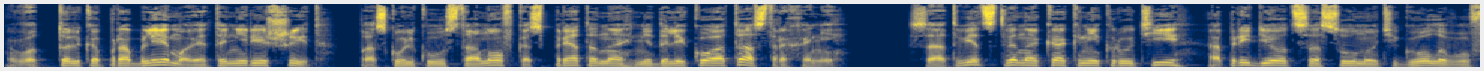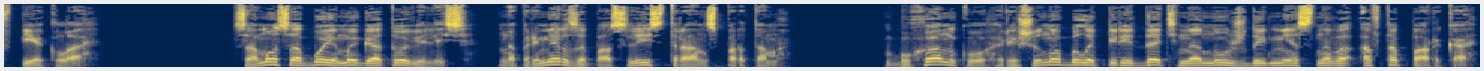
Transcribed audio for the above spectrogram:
Вот только проблему это не решит, поскольку установка спрятана недалеко от Астрахани. Соответственно, как ни крути, а придется сунуть голову в пекло. Само собой, мы готовились, например, запаслись транспортом. Буханку решено было передать на нужды местного автопарка,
